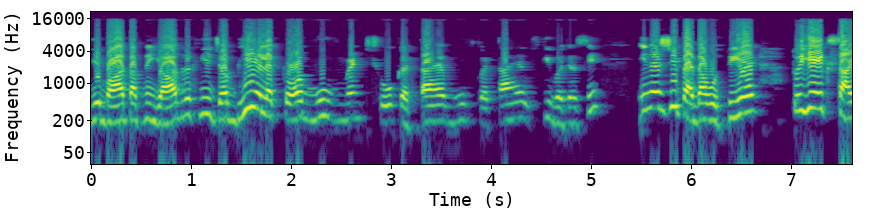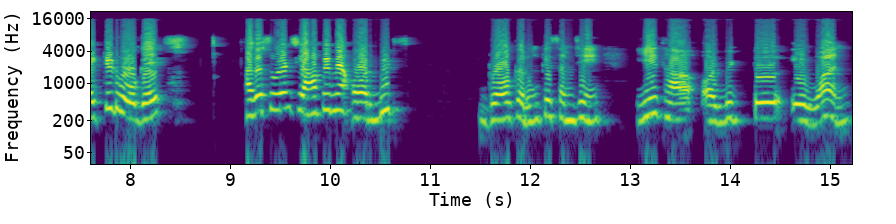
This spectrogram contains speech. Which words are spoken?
ये बात आपने याद रखनी है, जब भी इलेक्ट्रॉन मूवमेंट शो करता है मूव करता है, उसकी वजह से एनर्जी पैदा होती है। तो ये एक्साइटेड हो गए अगर स्टूडेंट्स यहाँ पे मैं ऑर्बिट ड्रॉ करूँ कि समझें, ये था ऑर्बिट ए वन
